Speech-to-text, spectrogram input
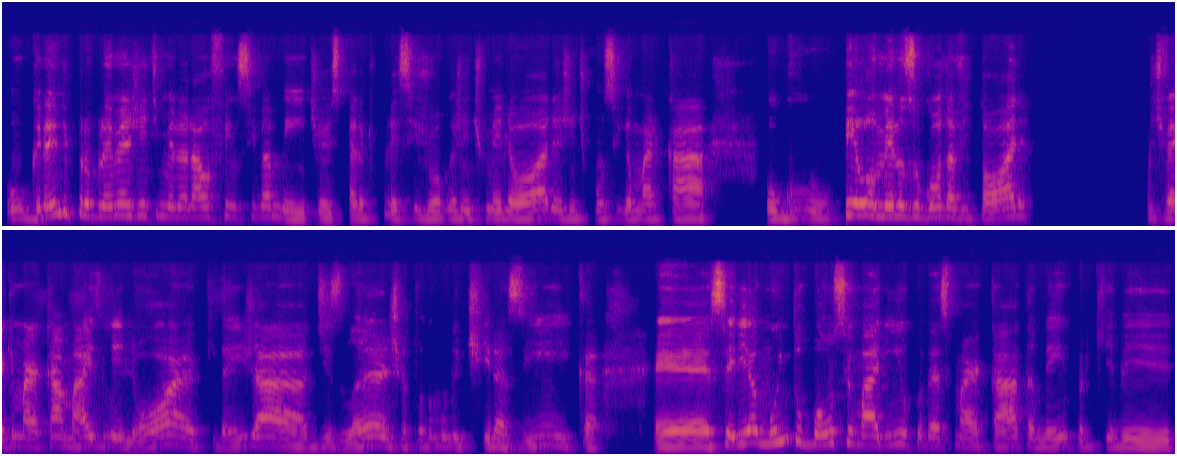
O grande problema é a gente melhorar ofensivamente. Eu espero que para esse jogo a gente melhore, a gente consiga marcar o, pelo menos o gol da vitória. Se tiver que marcar mais, melhor, que daí já deslancha, todo mundo tira a zica. É, seria muito bom se o Marinho pudesse marcar também, porque ele,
